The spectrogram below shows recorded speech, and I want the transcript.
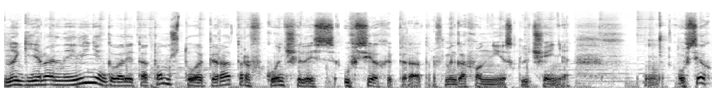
Но генеральная линия говорит о том, что у операторов кончились, у всех операторов, Мегафон не исключение, у всех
